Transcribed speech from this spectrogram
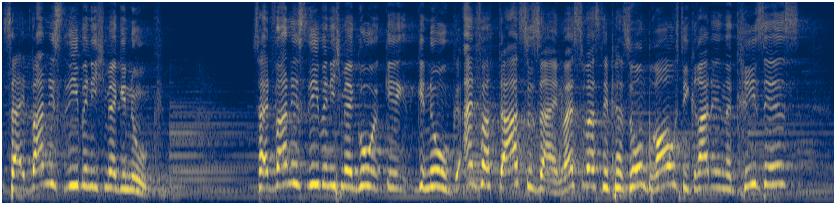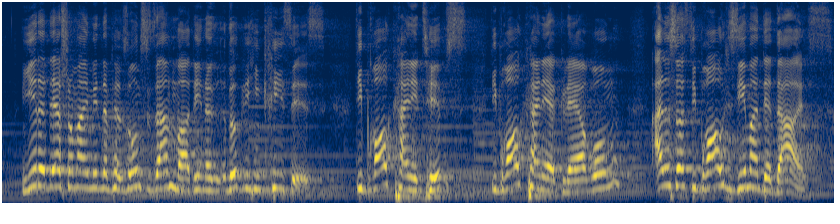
Seit wann ist Liebe nicht mehr genug? Seit wann ist Liebe nicht mehr genug? Einfach da zu sein. Weißt du, was eine Person braucht, die gerade in einer Krise ist? Jeder, der schon mal mit einer Person zusammen war, die in einer wirklichen Krise ist, die braucht keine Tipps, die braucht keine Erklärung. Alles, was die braucht, ist jemand, der da ist.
